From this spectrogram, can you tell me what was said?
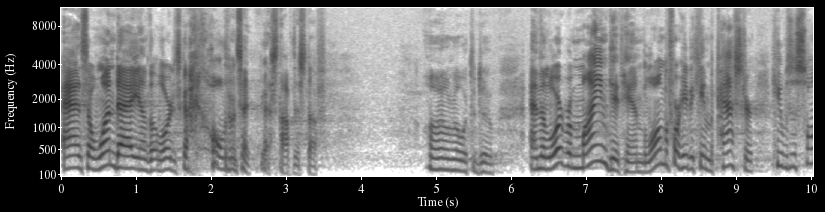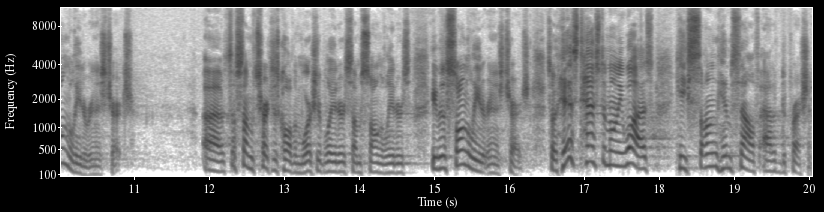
And so one day, you know, the Lord just got hold of him and said, You gotta stop this stuff. I don't know what to do. And the Lord reminded him, long before he became a pastor, he was a song leader in his church. Uh, so some churches call them worship leaders, some song leaders. He was a song leader in his church. So his testimony was he sung himself out of depression.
